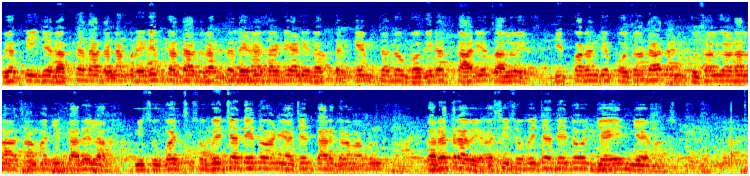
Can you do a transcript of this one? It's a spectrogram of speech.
व्यक्ती जे रक्तदात्यांना प्रेरित करतात रक्त देण्यासाठी आणि रक्त कॅम्पचा जो भगीरथ कार्य चालू आहे तिथपर्यंत ते पोहोचवतात आणि खुसालगडाला सामाजिक कार्याला मी शुभेच्छा शुभेच्छा देतो आणि असेच कार्यक्रम आपण करत राहावे अशी शुभेच्छा देतो. जय हिंद जय महाराष्ट्र.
